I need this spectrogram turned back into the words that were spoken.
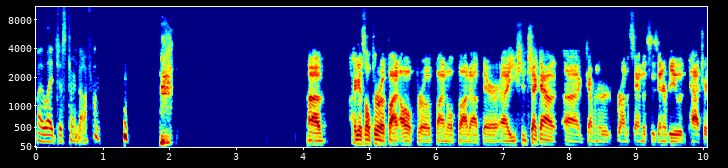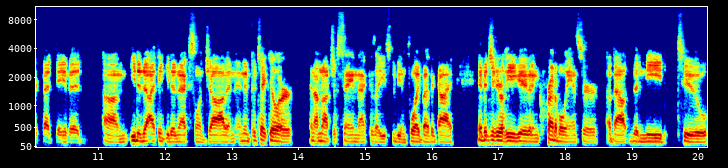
My light just turned off. uh, I guess I'll throw a fi- I'll throw a final thought out there. Uh, you should check out uh, Governor Ron DeSantis' interview with Patrick Bet-David. Um, he did, I think, he did an excellent job, and and in particular, and I'm not just saying that because I used to be employed by the guy. In particular, he gave an incredible answer about the need to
